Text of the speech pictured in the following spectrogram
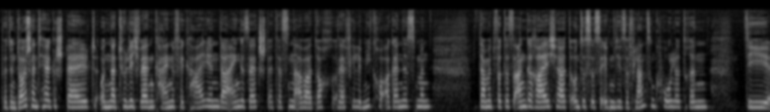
wird in Deutschland hergestellt. Und natürlich werden keine Fäkalien da eingesetzt, stattdessen aber doch sehr viele Mikroorganismen. Damit wird es angereichert und es ist eben diese Pflanzenkohle drin die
